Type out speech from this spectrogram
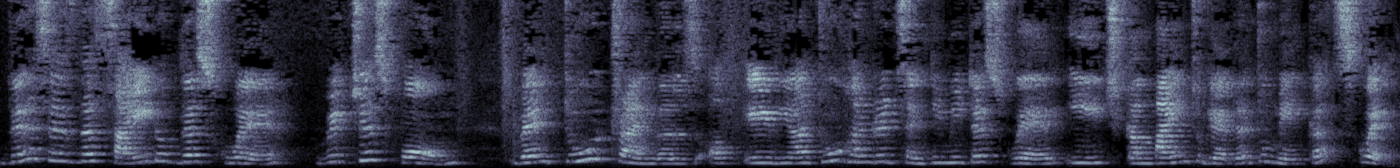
This is the side of the square which is formed when two triangles of area 200 centimeters square each combine together to make a square.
